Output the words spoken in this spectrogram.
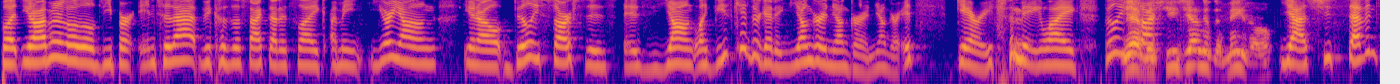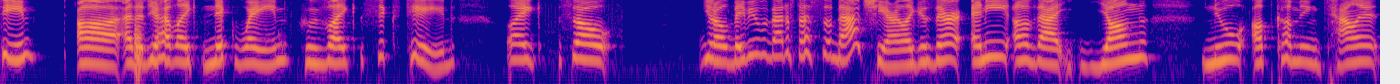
But, you know, I'm gonna go a little deeper into that because of the fact that it's like, I mean, you're young, you know, Billie Starkz is is young. Like these kids are getting younger and younger and younger. It's scary to me. Like Billie Yeah, Starkz but she's younger than me though. yeah, she's 17. Uh, and then you have like Nick Wayne, who's like 16. Like, so, you know, maybe we manifest a match here. Like, is there any of that young, new, upcoming talent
